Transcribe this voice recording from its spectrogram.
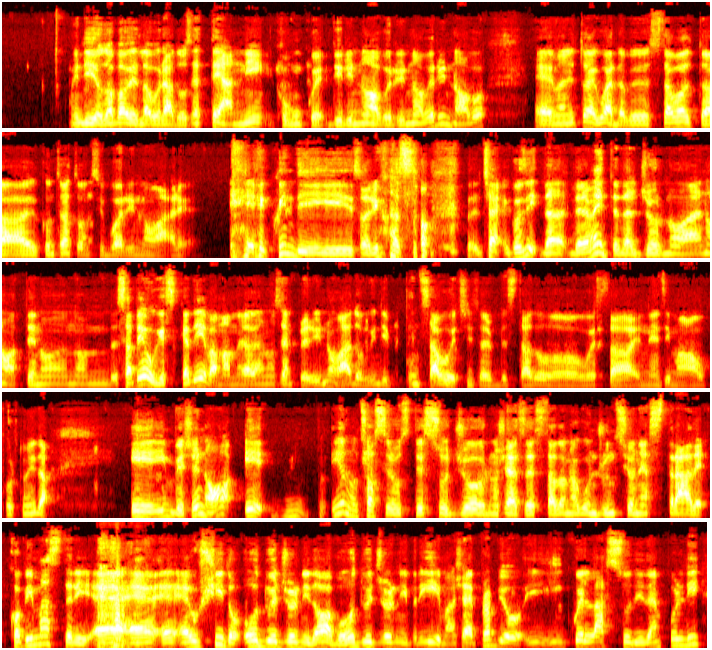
Quindi io dopo aver lavorato sette anni, comunque di rinnovo, rinnovo rinnovo, eh, mi hanno detto, eh, guarda, per stavolta il contratto non si può rinnovare. E quindi sono rimasto, cioè, così, da, veramente dal giorno alla notte. Non, non, sapevo che scadeva, ma me l'avevano sempre rinnovato, quindi pensavo che ci sarebbe stata questa ennesima opportunità e invece no, e io non so se lo stesso giorno, cioè se è stata una congiunzione astrale, Copy Mastery è, è, è, uscito o due giorni dopo o due giorni prima, cioè proprio in quel lasso di tempo lì,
